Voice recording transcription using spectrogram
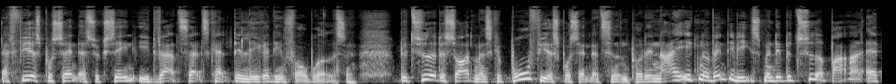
at 80% af succesen i et hvert salgskald, det ligger i din forberedelse. Betyder det så, at man skal bruge 80% af tiden på det? Nej, ikke nødvendigvis, men det betyder bare, at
